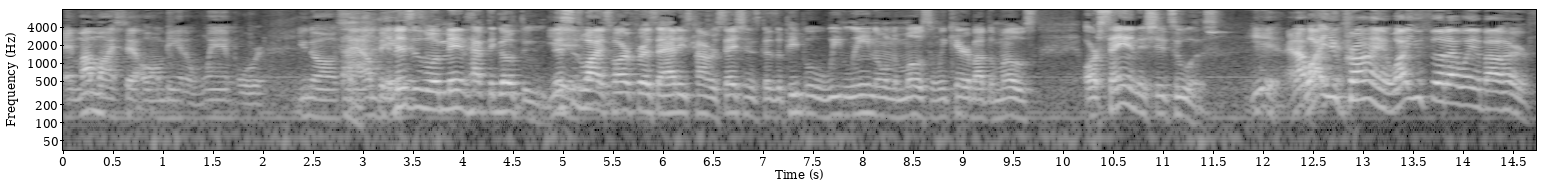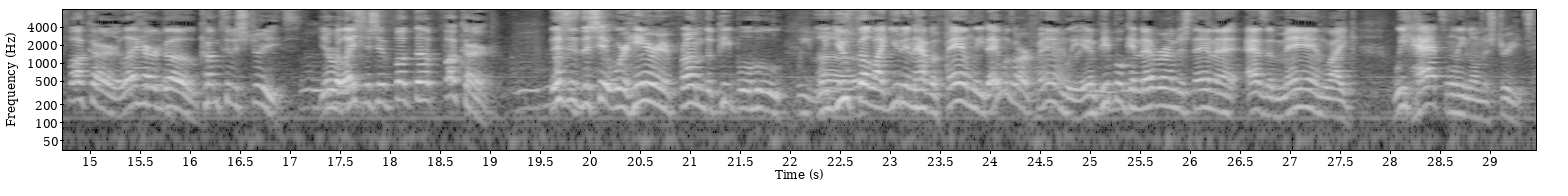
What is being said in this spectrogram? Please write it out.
and my mindset, oh, I'm being a wimp, or you know what I'm saying, I'm being. And this is what men have to go through. This is why it's hard for us to have these conversations because the people we lean on the most and we care about the most are saying this shit to us. yeah. And I Why was- you crying? Why you feel that way about her? Fuck her. Let her go. Come to the streets. Your mm-hmm. relationship fucked up? Fuck her. Mm-hmm. This is the shit we're hearing from the people who, when you felt like you didn't have a family, they was our family. And people can never understand that as a man, like, we had to lean on the streets.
